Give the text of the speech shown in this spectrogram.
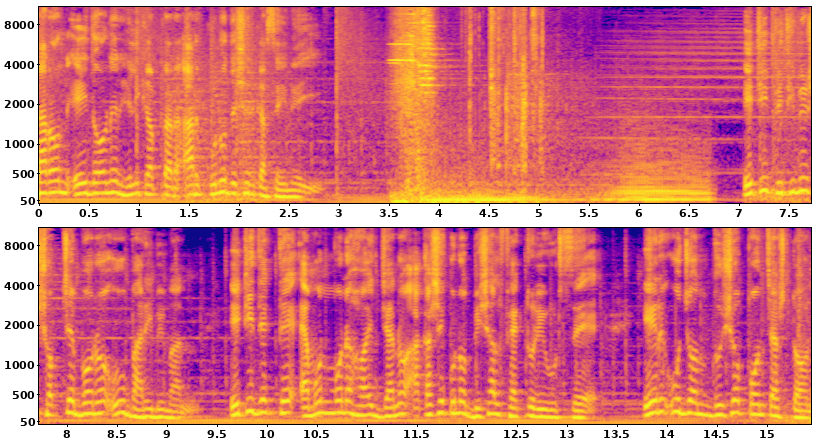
কারণ এই ধরনের হেলিকপ্টার আর কোনো দেশের কাছেই নেই। এটি পৃথিবীর সবচেয়ে বড় ও ভারী বিমান। এটি দেখতে এমন মনে হয় যেন আকাশে কোনো বিশাল ফ্যাক্টরি উঠছে। এর ওজন দুশো টন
